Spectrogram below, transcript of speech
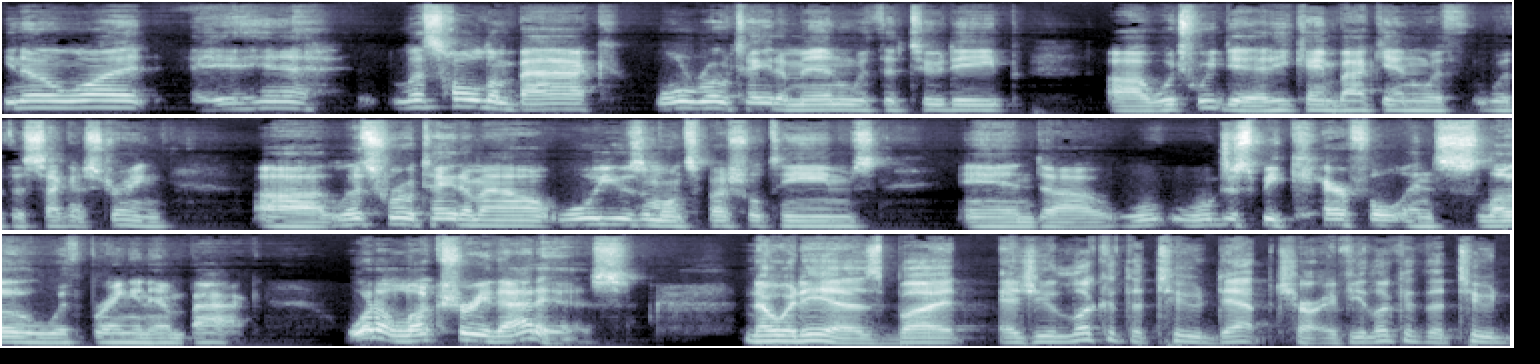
you know what, eh, let's hold him back. We'll rotate him in with the two deep, uh, which we did. He came back in with with the second string. Uh, let's rotate him out. We'll use him on special teams, and uh, we'll, we'll just be careful and slow with bringing him back. What a luxury that is. No, it is. But as you look at the two depth chart, if you look at the two,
